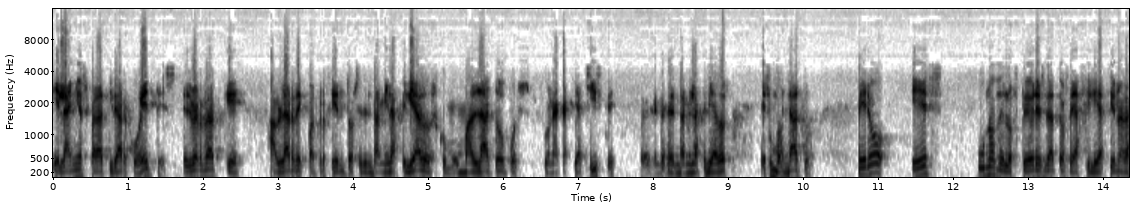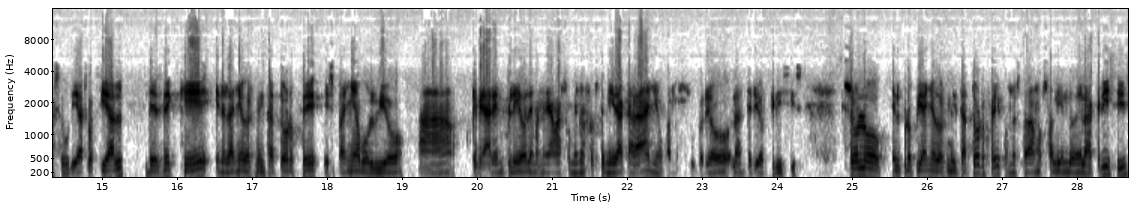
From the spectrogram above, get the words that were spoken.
el año es para tirar cohetes. Es verdad que hablar de 470.000 afiliados como un mal dato, pues suena casi a chiste. 470.000 afiliados es un buen dato, pero es uno de los peores datos de afiliación a la seguridad social desde que en el año 2014 España volvió a crear empleo de manera más o menos sostenida cada año, cuando se superó la anterior crisis. Solo el propio año 2014, cuando estábamos saliendo de la crisis,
